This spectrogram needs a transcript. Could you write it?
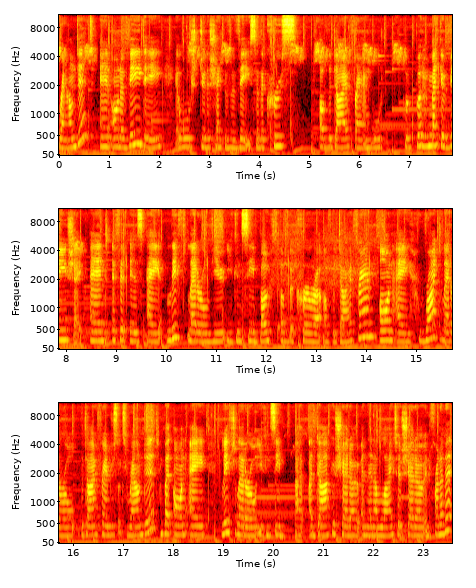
rounded and on a VD it will do the shape of a V so the crus of the diaphragm will make a V shape. And if it is a left lateral view, you can see both of the crura of the diaphragm. On a right lateral, the diaphragm just looks rounded, but on a left lateral, you can see a, a darker shadow and then a lighter shadow in front of it,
